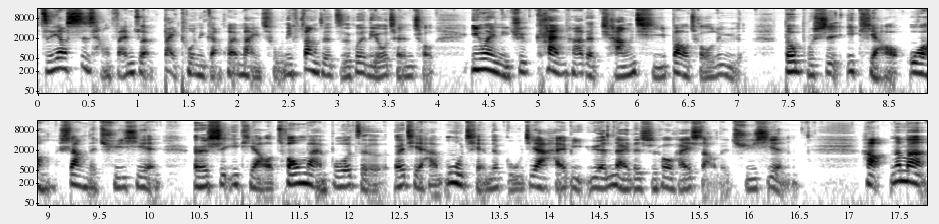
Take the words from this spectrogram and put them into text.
只要市场反转，拜托你赶快卖出，你放着只会流成仇，因为你去看它的长期报酬率都不是一条往上的曲线，而是一条充满波折，而且它目前的股价还比原来的时候还少的曲线。好，那么。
